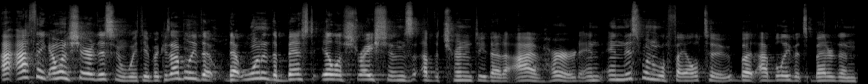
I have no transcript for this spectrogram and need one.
I, I think I want to share this one with you because I believe that, that one of the best illustrations of the Trinity that I have heard, and, and this one will fail too, but I believe it's better than,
